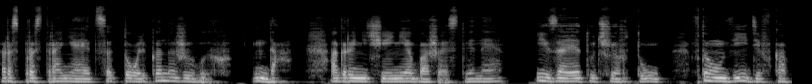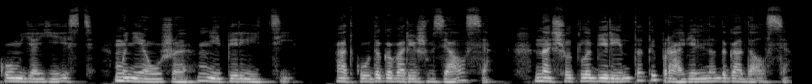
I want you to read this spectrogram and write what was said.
распространяется только на живых. Да, ограничение божественное. И за эту черту, в том виде, в каком я есть, мне уже не перейти. Откуда, говоришь, взялся? Насчет лабиринта ты правильно догадался.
